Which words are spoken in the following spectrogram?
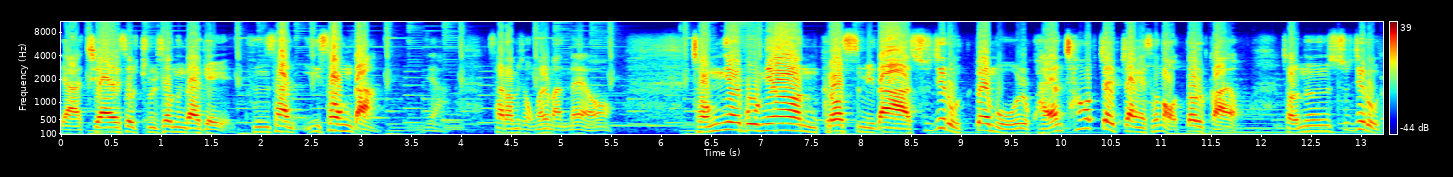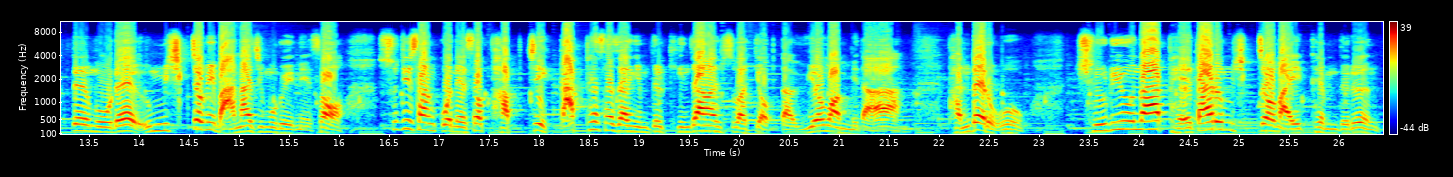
야 지하에서 줄 서는 가게 군산 이성당. 야 사람 정말 많네요. 정리해 보면 그렇습니다. 수지 롯데몰 과연 창업자 입장에서는 어떨까요 저는 수지 롯데몰에 음식점이 많아짐으로 인해서 수지 상권에서 밥집 카페 사장님들 긴장할 수밖에 없다 위험합니다 반대로 주류나 배달 음식점 아이템들은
